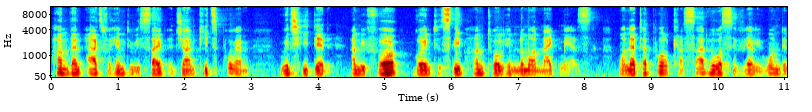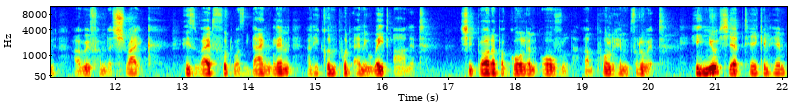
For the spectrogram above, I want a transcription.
Hunt then asked for him to recite a John Keats poem, which he did, and before going to sleep, Hunt told him no more nightmares. Moneta pulled Kassad, who was severely wounded, away from the shrike. His right foot was dangling and he couldn't put any weight on it. She brought up a golden oval and pulled him through it. He knew she had taken him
